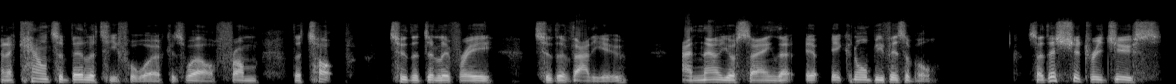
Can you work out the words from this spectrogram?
an accountability for work as well, from the top to the delivery to the value. And now you're saying that it, it can all be visible. So this should reduce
